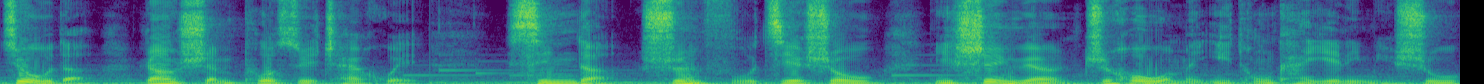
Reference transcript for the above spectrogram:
旧的让神破碎拆毁。新的顺服接收，以甚愿之后，我们一同看耶利米书，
